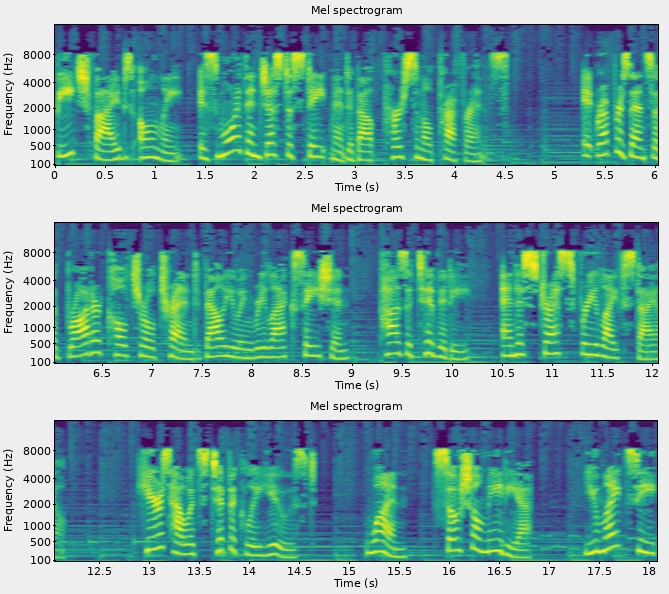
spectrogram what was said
beach vibes only, is more than just a statement about personal preference. It represents a broader cultural trend valuing relaxation, positivity, and a stress-free lifestyle. Here's how it's typically used. 1. Social media. You might see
